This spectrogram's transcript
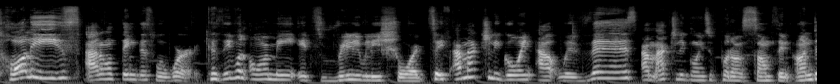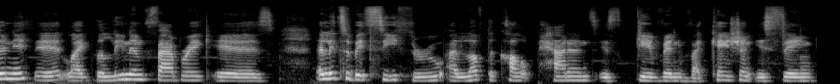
tallies i don't think this will work. Because even on me it's really really short. So if i'm actually going out with this i'm actually going to put on something underneath it. Like the linen fabric is a little bit see-through. I love the color patterns. It's given vacation. It's saying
